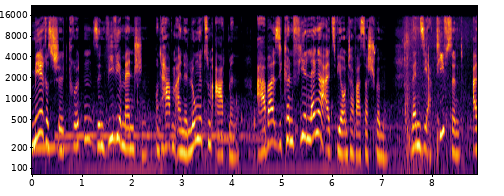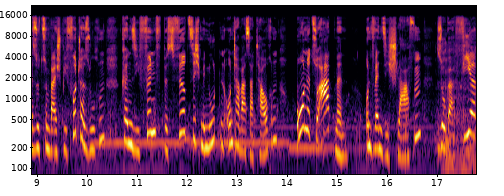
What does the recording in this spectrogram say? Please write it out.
Meeresschildkröten sind wie wir Menschen und haben eine Lunge zum Atmen. Aber sie können viel länger als wir unter Wasser schwimmen. Wenn sie aktiv sind, also zum Beispiel Futter suchen, können sie 5 bis 40 Minuten unter Wasser tauchen, ohne zu atmen. Und wenn sie schlafen, sogar 4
